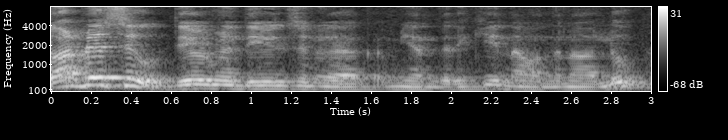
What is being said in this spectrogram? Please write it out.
God bless you. దేవుడి మీద దీవించను గాక మీ అందరికీ నా వందనాలు.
